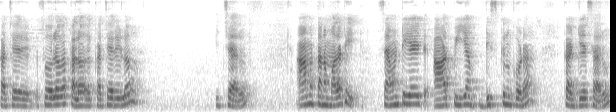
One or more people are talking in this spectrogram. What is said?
కచేరీ సోలోగా కలో కచేరీలో ఇచ్చారు. ఆమె తన మొదటి సెవెంటీ ఎయిట్ ఆర్పిఎం డిస్క్ను కూడా కట్ చేశారు.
